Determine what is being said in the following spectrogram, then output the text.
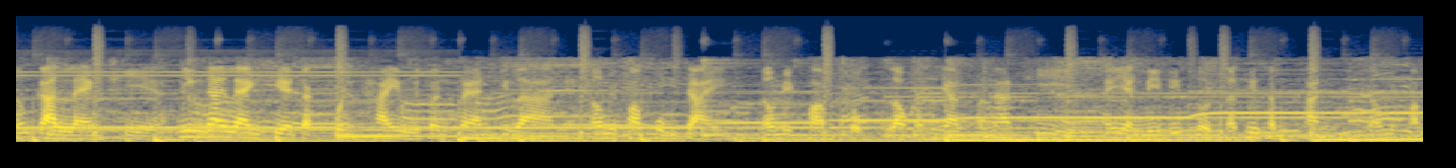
ต้องการแรงเชียร์ ยิ่งได้แรงเชียร์จากคนไทยหรือแฟนๆกีฬาเนี่ยเรามีความภูมิใจ เรามีความสุข เราก็พยายามทำหน้าที่ให้อย่างดีที่สุดและที่สำคัญเรามีความ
